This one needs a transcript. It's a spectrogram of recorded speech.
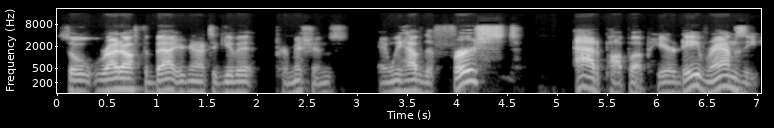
So right off the bat, you're going to have to give it permissions. And we have the first ad pop up here, Dave Ramsey.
